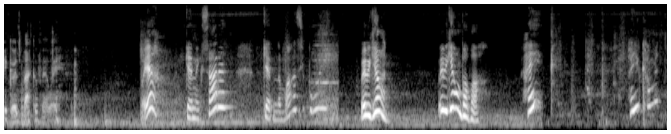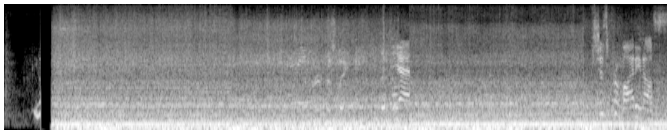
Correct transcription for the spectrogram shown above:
It goes back a fair way. But yeah, getting excited. Getting the Marzi boy. Where we going? Where we going, Baba? Hey? Are you coming? Yeah. It's just providing us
